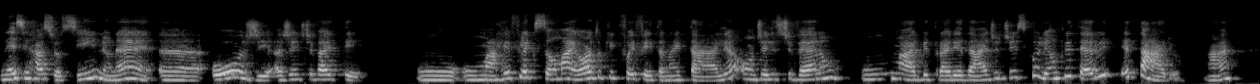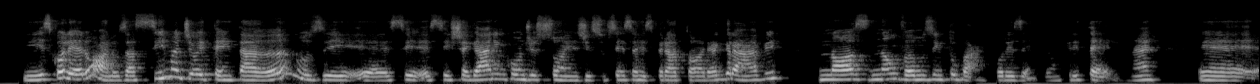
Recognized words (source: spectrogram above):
nesse raciocínio, né, ah, hoje a gente vai ter um, uma reflexão maior do que foi feita na Itália, onde eles tiveram uma arbitrariedade de escolher um critério etário. Né? E escolheram, olha, os acima de 80 anos, e, é, se, se chegarem em condições de insuficiência respiratória grave, nós não vamos entubar, por exemplo, é um critério, né? É,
